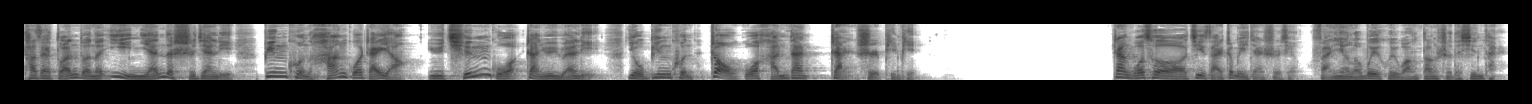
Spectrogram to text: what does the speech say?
他在短短的一年的时间里，兵困韩国翟阳，与秦国战于原里，又兵困赵国邯郸，战事频频。《战国策》记载这么一件事情，反映了魏惠王当时的心态。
